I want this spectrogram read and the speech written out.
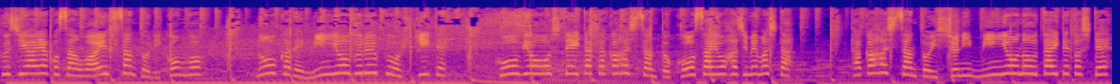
藤あや子さんは F さんと離婚後農家で民謡グループを率いて興行をしていた高橋さんと交際を始めました。高橋さんと一緒に民謡の歌い手として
